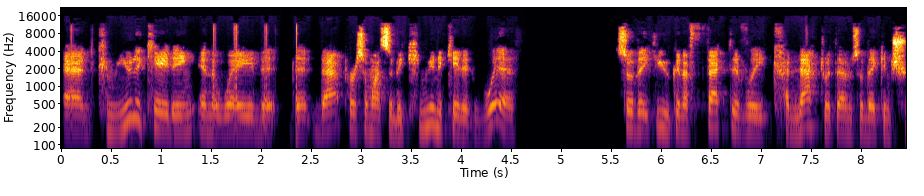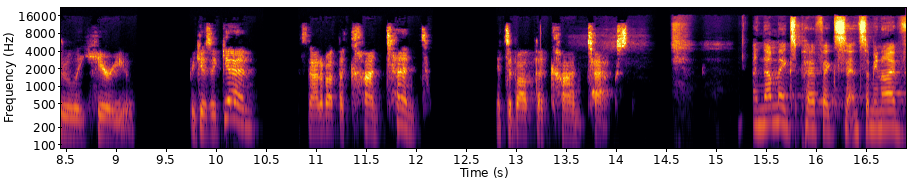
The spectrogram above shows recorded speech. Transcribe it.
and communicating in the way that that, that person wants to be communicated with so that you can effectively connect with them so they can truly hear you. Because again, it's not about the content, it's about the context. And that makes perfect sense. I mean, I've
